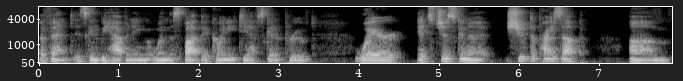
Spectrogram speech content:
event is going to be happening when the spot Bitcoin ETFs get approved, where it's just going to shoot the price up um,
